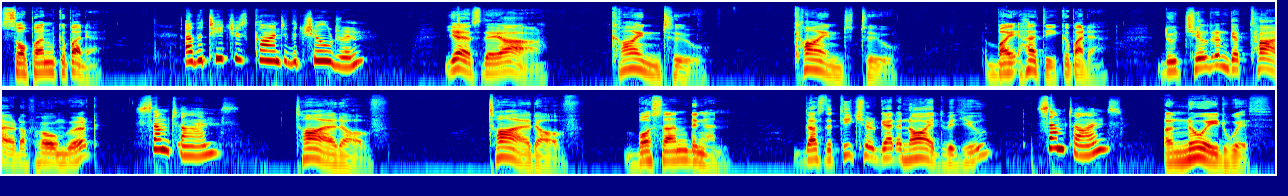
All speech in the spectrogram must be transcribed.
Sopan kepada. Are the teachers kind to the children? Yes, they are. Kind to. Kind to. Baik hati kepada. Do children get tired of homework? Sometimes. Tired of. Tired of. Bosan dengan. Does the teacher get annoyed with you? Sometimes. Annoyed with.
